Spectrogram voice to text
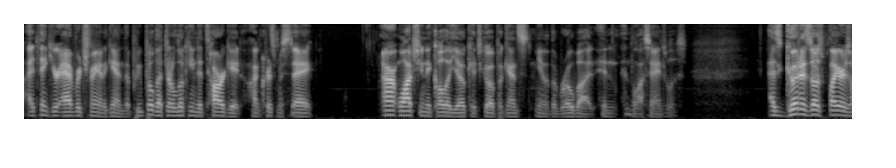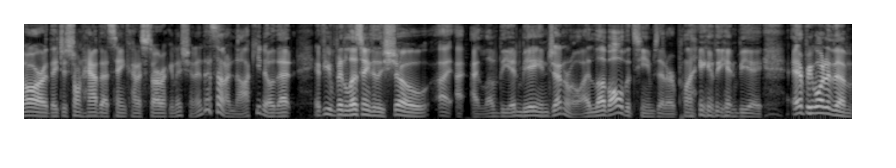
I think your average fan, again, the people that they're looking to target on Christmas Day, aren't watching Nikola Jokic go up against you know the robot in, in Los Angeles. As good as those players are, they just don't have that same kind of star recognition, and that's not a knock. You know that if you've been listening to the show, I, I, I love the NBA in general. I love all the teams that are playing in the NBA. Every one of them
